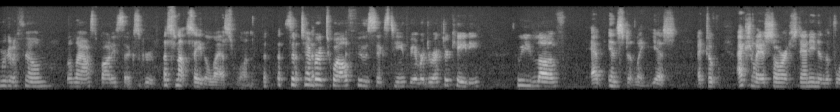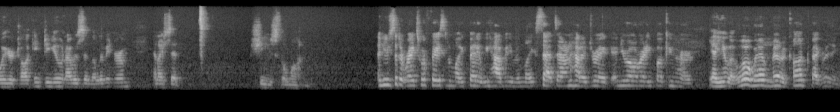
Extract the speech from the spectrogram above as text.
We're gonna film the last Bodysex group. Let's not say the last one. September 12th through the 16th. We have our director Katie, who you love. Ab- instantly, yes. I took. Actually, I saw her standing in the foyer talking to you, and I was in the living room, and I said, "She's the one." And you said it right to her face, and I'm like, Betty, we haven't even like sat down and had a drink, and you're already booking her. Yeah, you went. Well, we haven't made a contract or anything.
